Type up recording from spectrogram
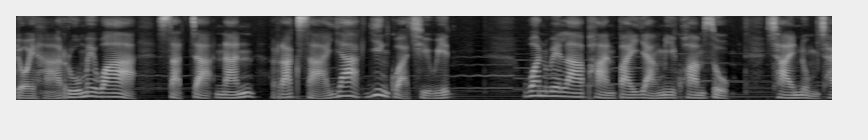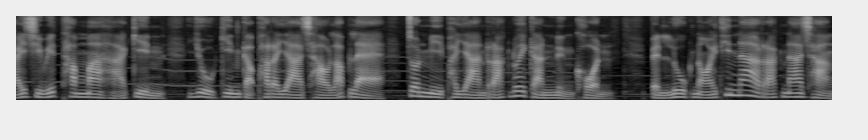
โดยหารู้ไม่ว่า สัจจะนั้นรักษายากยิ่งกว่าชีวิต วันเวลาผ่านไปอย่างมีความสุข ชายหนุ่มใช้ชีวิตทำมาหากิน อยู่กินกับภรรยาชาวลับแล จนมีพยานรักด้วยกันหนึ่งคน เป็นลูกน้อยที่น่ารักน่าชัง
